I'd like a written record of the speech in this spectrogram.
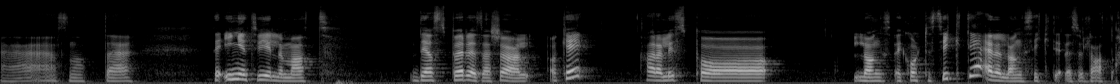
Eh, Sånn at eh, det er ingen tvil om at det å spørre seg sjøl OK, har jeg lyst på langs, kortsiktige eller langsiktige resultater?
